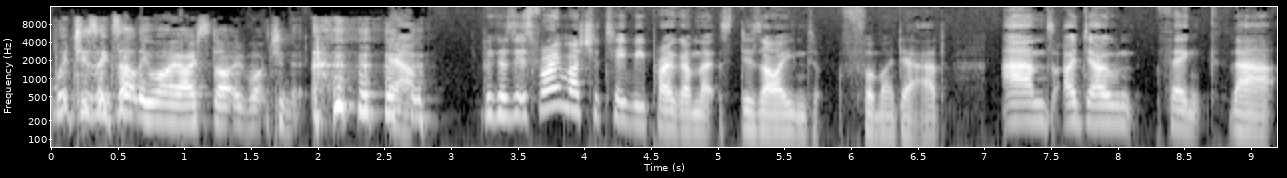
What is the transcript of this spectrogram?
which is exactly why I started watching it. yeah. Because it's very much a TV program that's designed for my dad. And I don't think that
